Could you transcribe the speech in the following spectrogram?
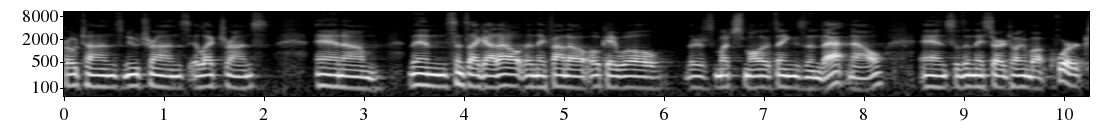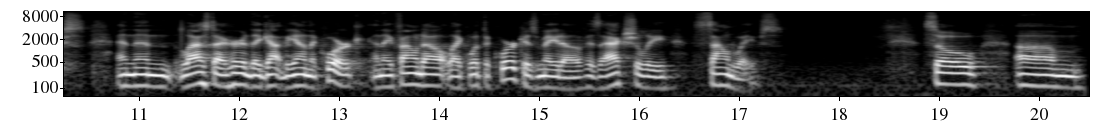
protons, neutrons, electrons. And um, then since I got out, then they found out, okay, well, there's much smaller things than that now. And so then they started talking about quarks. And then last I heard, they got beyond the quark and they found out like what the quark is made of is actually sound waves. So um,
